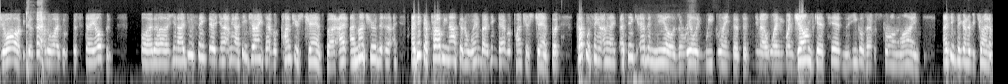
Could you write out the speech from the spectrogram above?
jaw because otherwise it would just stay open. But uh, you know, I do think that you know, I mean, I think Giants have a puncher's chance, but I, I'm not sure that. I, I think they're probably not going to win, but I think they have a puncher's chance. But a couple of things. I mean, I, I think Evan Neal is a really weak link. That the you know when when Jones gets hit and the Eagles have a strong line, I think they're going to be trying to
